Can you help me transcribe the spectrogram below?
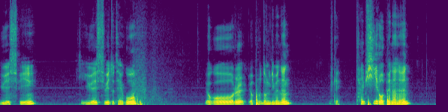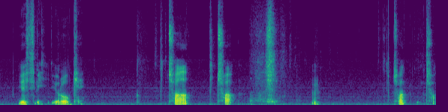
USB USB도 되고 요거를 옆으로 넘기면은 이렇게 타입 C로 변하는 USB 요렇게. 촥촥 촥, 촥,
